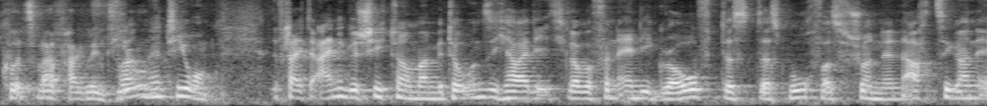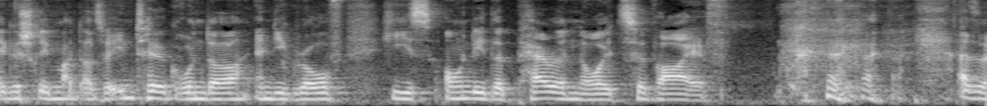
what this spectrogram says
kurz mal Fragmentierung. Fragmentierung. Vielleicht eine Geschichte nochmal mit der Unsicherheit. Ich glaube von Andy Grove, das, das Buch, was schon in den 80ern er geschrieben hat, also Intel-Gründer Andy Grove, hieß Only the Paranoid Survive. also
